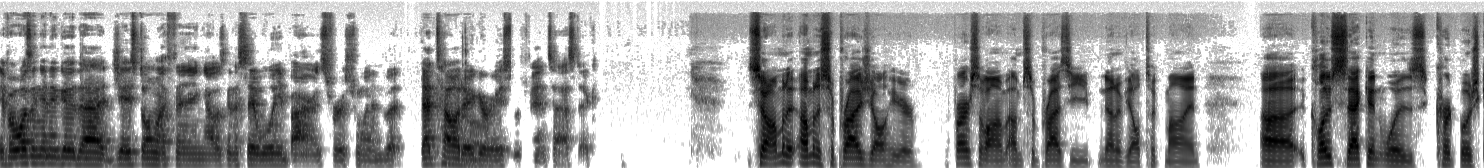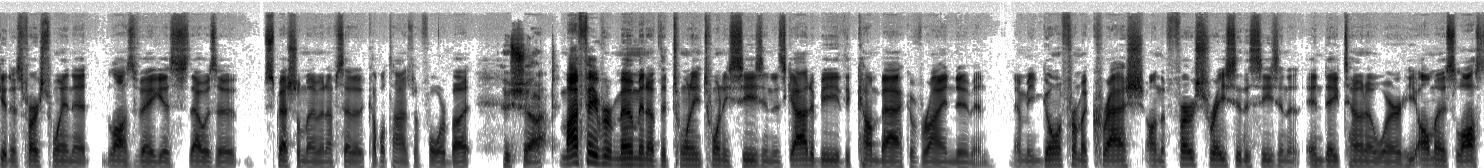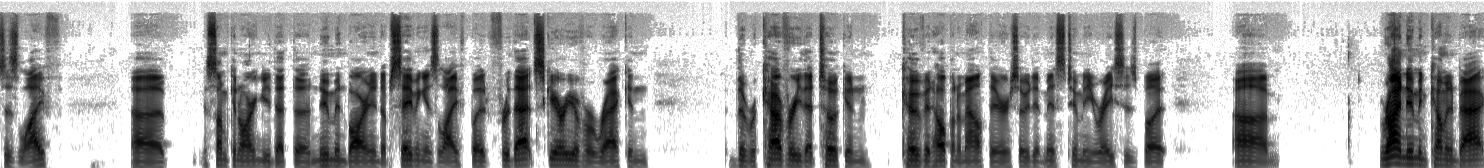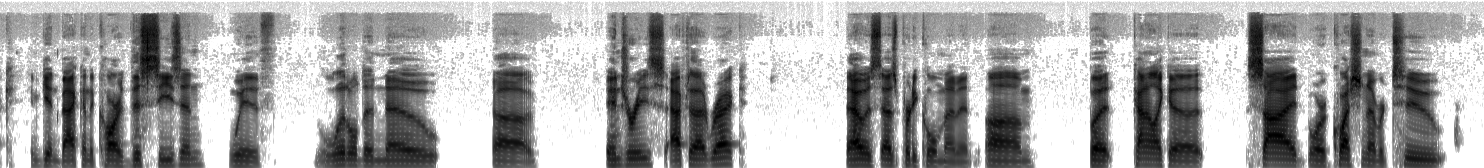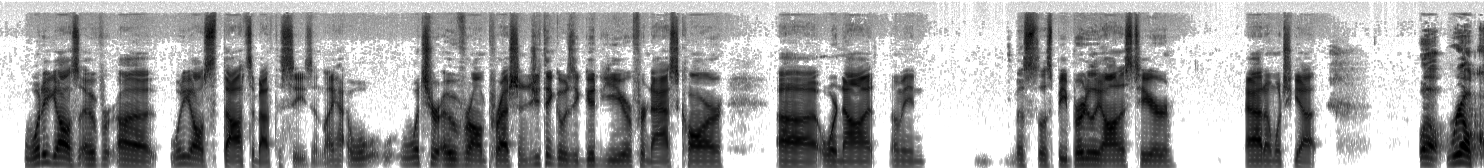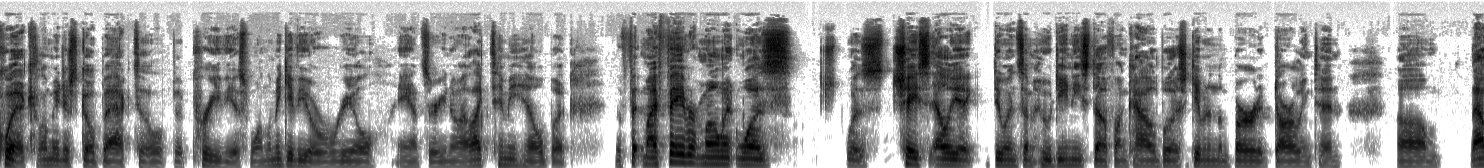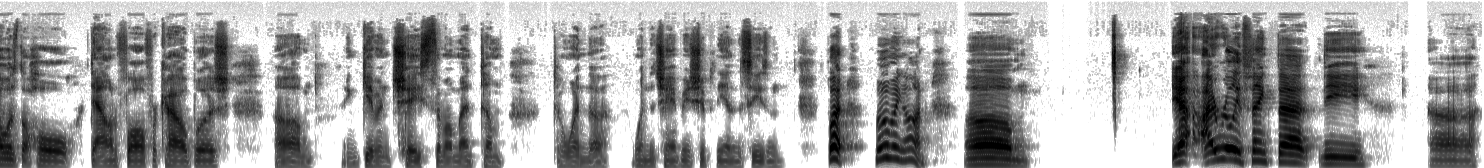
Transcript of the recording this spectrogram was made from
if I wasn't gonna go that Jay stole my thing, I was gonna say William Byron's first win, but that Talladega race was fantastic. So I'm gonna I'm gonna surprise y'all here. First of all, I'm, I'm surprised you, none of y'all took mine. Uh, close second was Kurt Busch getting his first win at Las Vegas. That was a special moment. I've said it a couple times before, but Who's shocked? my favorite moment of the 2020 season has got to be the comeback of Ryan Newman. I mean, going from a crash on the first race of the season in Daytona where he almost lost his life. Uh, some can argue that the Newman bar ended up saving his life, but for that scary of a wreck and the recovery that took and COVID helping him out there, so he didn't miss too many races. But um, Ryan Newman coming back and getting back in the car this season with little to no uh, injuries after that wreck. That was that was a pretty cool moment. Um, but kind of like a side or question number two, what are y'all's over? Uh, what are y'all's thoughts about the season? Like, what's your overall impression? Did you think it was a good year for NASCAR, uh, or not? I mean, let's let's be brutally honest here. Adam, what you got? Well, real quick, let me just go back to the previous one. Let me give you a real answer. You know, I like Timmy Hill, but the, my favorite moment was was Chase Elliott doing some Houdini stuff on Kyle Busch, giving him the bird at Darlington. Um, that was the whole downfall for Kyle Busch, um, and giving Chase the momentum to win the win the championship at the end of the season. But moving on, um, yeah, I really think that the uh,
